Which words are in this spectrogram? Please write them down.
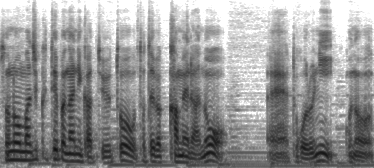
そのマジックテープは何かというと例えばカメラの、えー、ところにこの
